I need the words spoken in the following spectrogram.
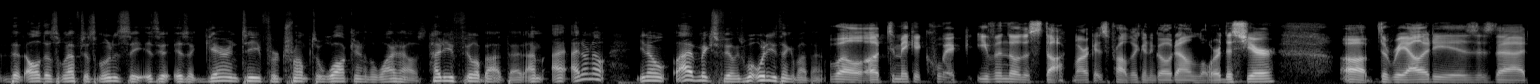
that all this leftist lunacy is a, is a guarantee for Trump to walk into the White House. How do you feel about that? I'm I, I don't know. You know, I have mixed feelings. What what do you think about that? Well, uh, to make it quick, even though the stock market is probably going to go down lower this year, uh, the reality is is that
